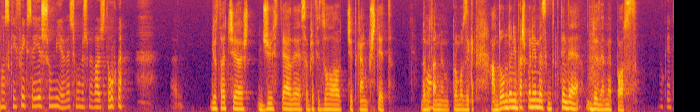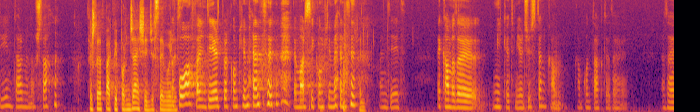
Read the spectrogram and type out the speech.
mos ki frikë se je shumë mirë, veç mundohu me vazhdo. Ju thatë që është Gjystja dhe disa profesorë që të kanë mbështet, domethënë, po, për muzikën. A mundet ndonjë bashkëpunim mes këtyne dyve me pasë? Nuk e di, në të ardhmen ndoshta. Se kështu e pak po përngjajshe Gjyste Vulës. Po, faleminderit për kompliment, e marr si kompliment. Faleminderit. E kam edhe mike të mirë Gjysten, kam kontakt edhe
